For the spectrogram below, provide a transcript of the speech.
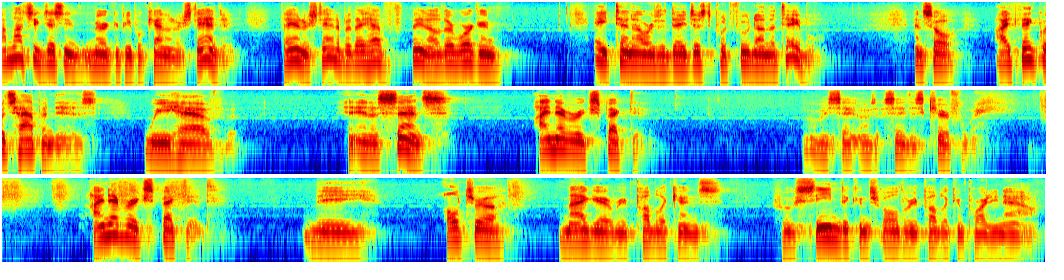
I'm not suggesting American people can't understand it. They understand it, but they have, you know, they're working eight, ten hours a day just to put food on the table. And so I think what's happened is we have, in a sense, I never expected. Let me say, let me say this carefully. I never expected the ultra MAGA Republicans who seem to control the Republican Party now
